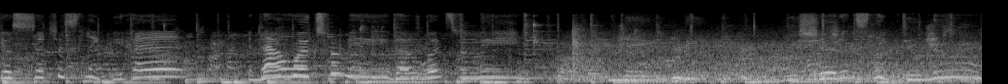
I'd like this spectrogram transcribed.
You're such a sleepyhead, and that works for me, that works for me. Maybe we shouldn't sleep till noon,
